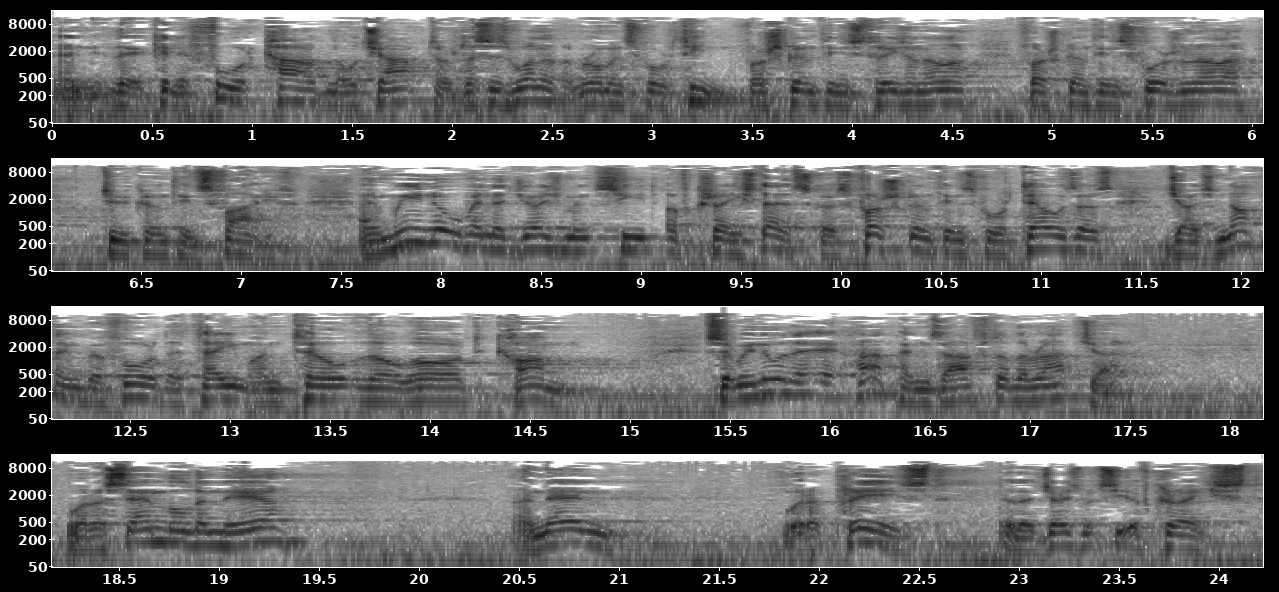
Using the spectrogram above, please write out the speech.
and the kind of four cardinal chapters. This is one of them, Romans 14. 1 Corinthians 3 is another, 1 Corinthians 4 is another, 2 Corinthians 5. And we know when the judgment seat of Christ is, because 1 Corinthians 4 tells us, judge nothing before the time until the Lord come. So we know that it happens after the rapture. We're assembled in the air, and then we're appraised at the judgment seat of Christ.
